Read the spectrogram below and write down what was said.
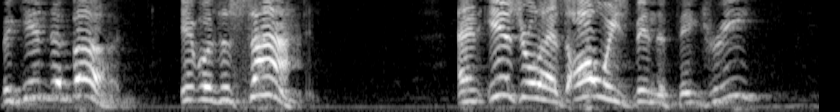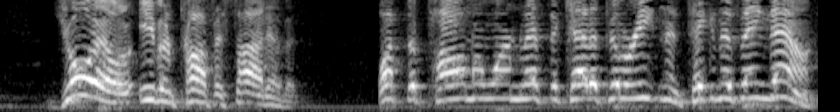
begin to bud, it was a sign. And Israel has always been the fig tree. Joel even prophesied of it. What the palmer worm left the caterpillar eating and taking the thing down.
